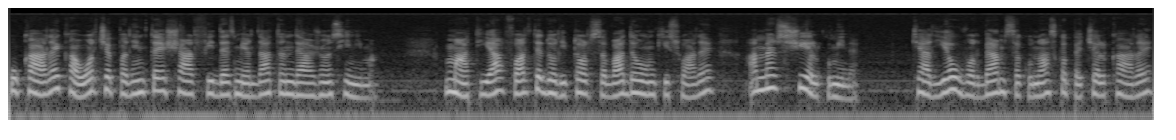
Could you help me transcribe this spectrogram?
cu care, ca orice părinte, și-ar fi dezmierdat îndeajuns inima. Matia, foarte doritor să vadă o închisoare, a mers și el cu mine. Chiar eu vorbeam să cunoască pe cel care,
